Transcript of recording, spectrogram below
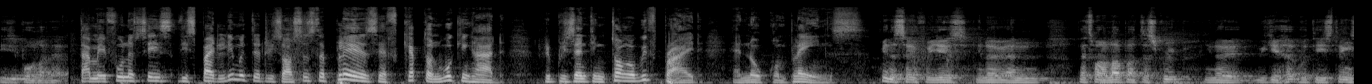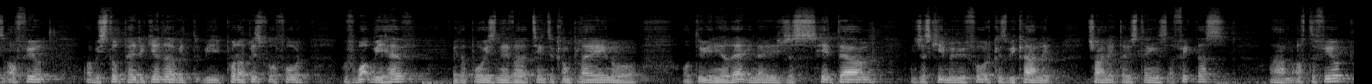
Easy ball like that. Tameifuna says despite limited resources, the players have kept on working hard, representing Tonga with pride and no complaints. Been the same for years, you know, and that's what I love about this group. You know, we get hit with these things off field, but we still play together. We, we put our best foot forward with what we have. The boys never tend to complain or or do any of that. You know, you just head down and just keep moving forward because we can't let, try and let those things affect us. Um, off the field.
